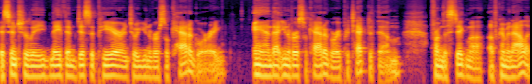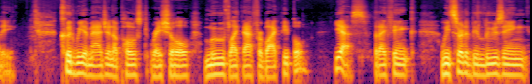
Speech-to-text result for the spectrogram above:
essentially made them disappear into a universal category. And that universal category protected them from the stigma of criminality. Could we imagine a post racial move like that for Black people? Yes, but I think we'd sort of be losing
